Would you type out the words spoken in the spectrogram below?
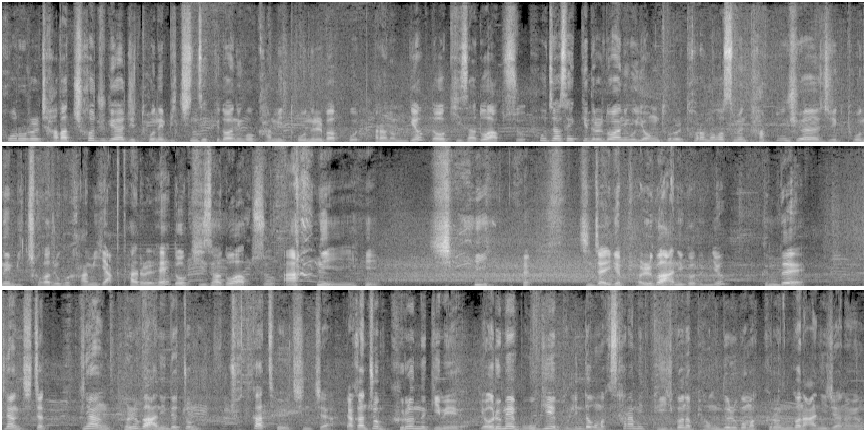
포로를 잡아 쳐 죽여야지 돈에 미친 새끼도 아니고 감히 돈을 받고 팔아넘겨? 너 기사도 압수 포자 새끼들도 아니고 영토를 털어먹었으면 다 부셔야지 돈에 미쳐가지고 감히 약탈을 해? 너 기사도 압수 아니 씨 진짜 이게 별거 아니거든요? 근데 그냥 진짜 그냥 별거 아닌데 좀 X같아요 진짜. 약간 좀 그런 느낌이에요. 여름에 모기에 물린다고 막 사람이 뒤지거나 병들고 막 그런 건 아니잖아요?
